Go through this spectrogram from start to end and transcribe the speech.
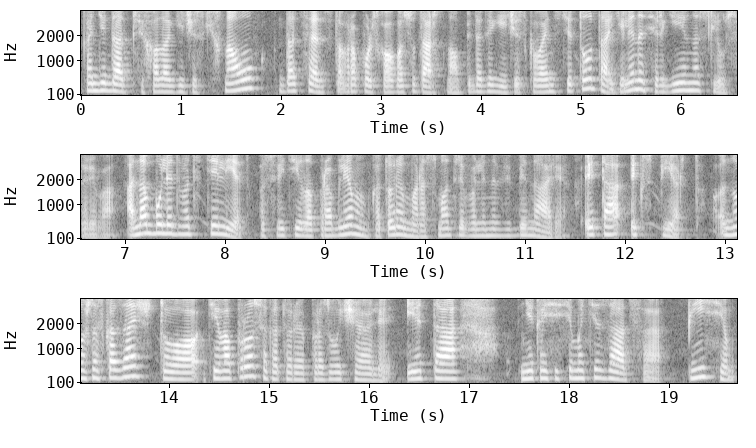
кандидат психологических наук, доцент Ставропольского государственного педагогического института Елена Сергеевна Слюсарева. Она более 20 лет посвятила проблемам, которые мы рассматривали на вебинаре. Это эксперт. Нужно сказать, что те вопросы, которые прозвучали, это некая систематизация писем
